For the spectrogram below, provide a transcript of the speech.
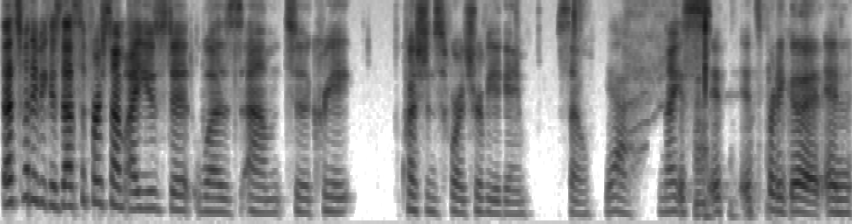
That's funny because that's the first time i used it was um to create questions for a trivia game so yeah nice it's it, it's pretty good and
